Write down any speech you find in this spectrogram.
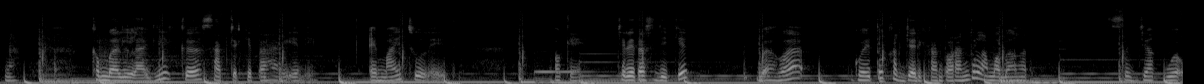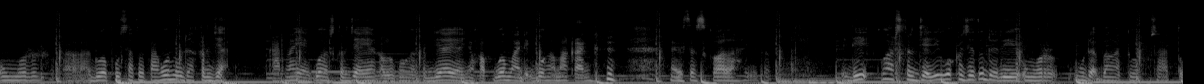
nah kembali lagi ke subjek kita hari ini. Am I too late? Oke okay, cerita sedikit bahwa gue itu kerja di kantoran tuh lama banget. Sejak gue umur uh, 21 tahun udah kerja. Karena ya gue harus kerja ya kalau gue nggak kerja ya nyokap gue sama adik gue nggak makan. Nggak bisa sekolah gitu jadi gue harus kerja aja. Gue kerja tuh dari umur muda banget 21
